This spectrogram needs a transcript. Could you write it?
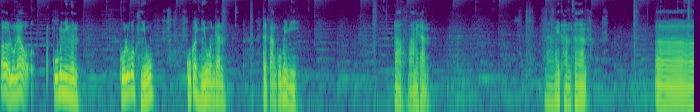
เออรู้แล้ว กูไม่มีเงิน กูรู้ว่าหิว กูก็หิวเหมือนกัน แต่ตังกูไม่มีอ้าวมาไม่ทันมาไม่ทันซะงั้น เออ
